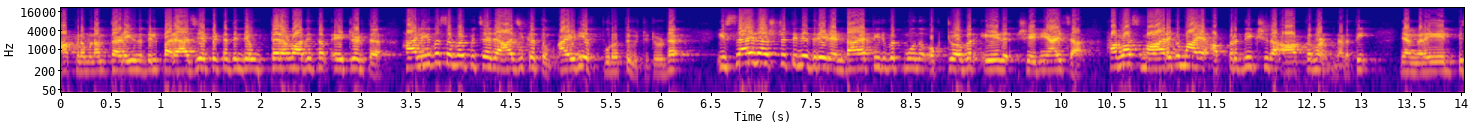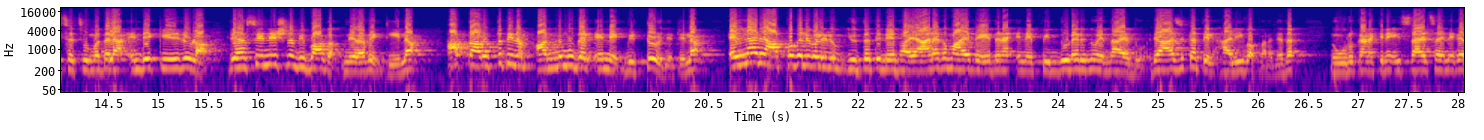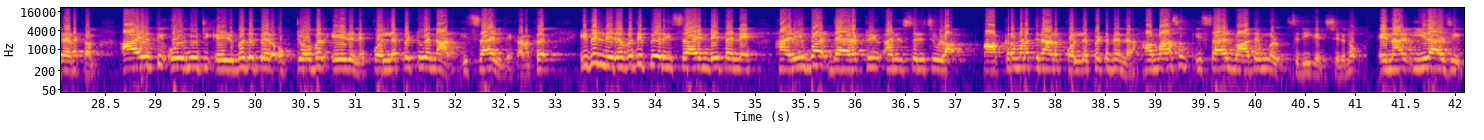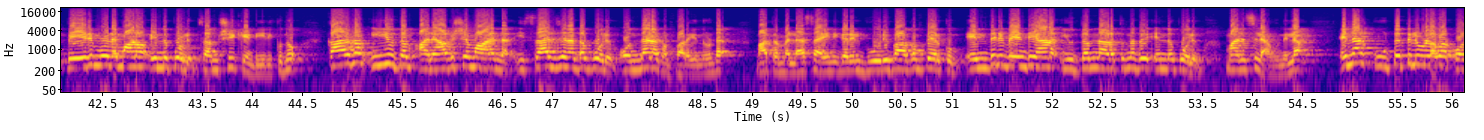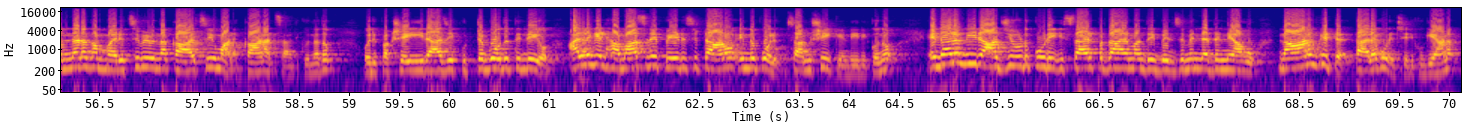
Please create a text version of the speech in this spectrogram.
ആക്രമണം തടയുന്നതിൽ പരാജയപ്പെട്ടതിന്റെ ഉത്തരവാദിത്തം ഏറ്റെടുത്ത് ഹലീവ സമർപ്പിച്ച രാജിക്കത്തും ഐ ഡി എഫ് പുറത്തുവിട്ടിട്ടുണ്ട്. ഇസ്രായേൽ രാഷ്ട്രത്തിനെതിരെ രണ്ടായിരത്തി ഇരുപത്തി മൂന്ന് ഒക്ടോബർ ഏഴ് ശനിയാഴ്ച ഹമാസ് മാരകമായ അപ്രതീക്ഷിത ആക്രമണം നടത്തി. ഞങ്ങളെ ഏൽപ്പിച്ച ചുമതല എന്റെ കീഴിലുള്ള രഹസ്യാന്വേഷണ വിഭാഗം നിറവേറ്റിയില്ല. ആ കറുത്ത ദിനം അന്നു മുതൽ എന്നെ വിട്ടൊഴിഞ്ഞിട്ടില്ല. എല്ലാ രാപ്പകലുകളിലും യുദ്ധത്തിന്റെ ഭയാനകമായ വേദന എന്നെ പിന്തുടരുന്നു എന്നായിരുന്നു രാജിക്കത്തിൽ ഹലീവ പറഞ്ഞത്. നൂറുകണക്കിന് ഇസ്രായേൽ സൈനികരടക്കം ആയിരത്തി ഒരുന്നൂറ്റി എഴുപത് പേർ ഒക്ടോബർ ഏഴിന് കൊല്ലപ്പെട്ടുവെന്നാണ് ഇസ്രായേലിന്റെ കണക്ക്. ഇതിൽ നിരവധി പേർ ഇസ്രായേലിന്റെ തന്നെ ഹനീബ ഡയറക്ടീവ് അനുസരിച്ചുള്ള ആക്രമണത്തിനാണ് കൊല്ലപ്പെട്ടതെന്ന് ഹമാസും ഇസ്രായേൽ മാധ്യമങ്ങളും സ്ഥിരീകരിച്ചിരുന്നു. എന്നാൽ ഈ രാജി പേടി മൂലമാണോ എന്ന് പോലും സംശയിക്കേണ്ടിയിരിക്കുന്നു. കാരണം ഈ യുദ്ധം അനാവശ്യമാണെന്ന് ഇസ്രായേൽ ജനത പോലും ഒന്നടങ്കം പറയുന്നുണ്ട്. മാത്രമല്ല സൈനികരിൽ ഭൂരിഭാഗം പേർക്കും എന്തിനു വേണ്ടിയാണ് യുദ്ധം നടത്തുന്നത് എന്ന് പോലും മനസ്സിലാകുന്നില്ല എന്നാൽ കൂട്ടത്തിലുള്ളവർ ഒന്നടങ്കം മരിച്ചു വീഴുന്ന കാഴ്ചയുമാണ് കാണാൻ സാധിക്കുന്നതും. ഒരു പക്ഷേ ഈ രാജി കുറ്റബോധത്തിന്റെയോ അല്ലെങ്കിൽ ഹമാസിനെ പേടിച്ചിട്ടാണോ എന്ന് പോലും സംശയിക്കേണ്ടിയിരിക്കുന്നു. എന്നാലും ഈ രാജിയോട് കൂടി ഇസ്രായേൽ പ്രധാനമന്ത്രി ബെഞ്ചമിൻ നെതന്യാഹു നാണം കെട്ട് തലകുനിച്ചിരിക്കുകയാണ്.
